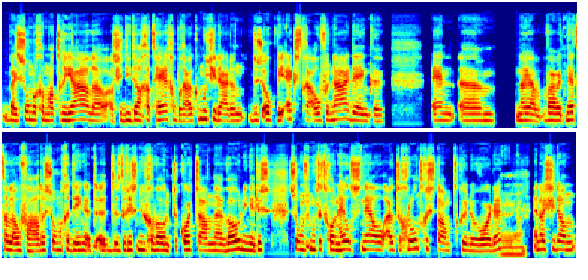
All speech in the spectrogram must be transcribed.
bij sommige materialen, als je die dan gaat hergebruiken, moet je daar dan dus ook weer extra over nadenken. En ehm, nou ja, waar we het net al over hadden, sommige dingen, er is nu gewoon tekort aan eh, woningen. Dus soms moet het gewoon heel snel uit de grond gestampt kunnen worden. ja, ja. En als je dan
